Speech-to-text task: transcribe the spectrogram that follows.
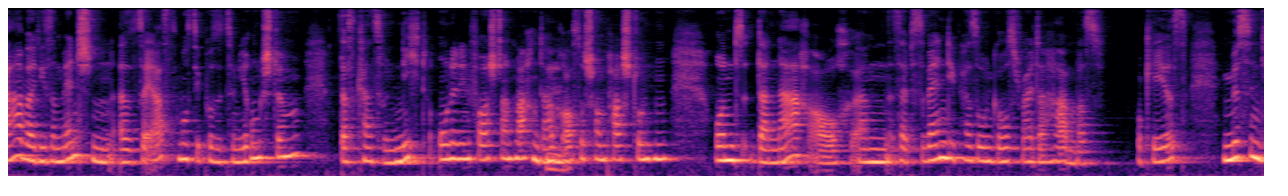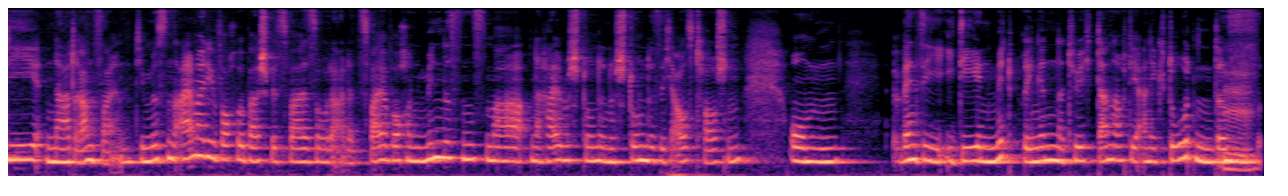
Aber diese Menschen, also zuerst muss die Positionierung stimmen. Das kannst du nicht ohne den Vorstand machen. Da mhm. brauchst du schon ein paar Stunden. Und danach auch, ähm, selbst wenn die Personen Ghostwriter haben, was okay ist, müssen die nah dran sein. Die müssen einmal die Woche beispielsweise oder alle zwei Wochen mindestens mal eine halbe Stunde, eine Stunde sich austauschen, um wenn sie Ideen mitbringen, natürlich dann auch die Anekdoten des mhm.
